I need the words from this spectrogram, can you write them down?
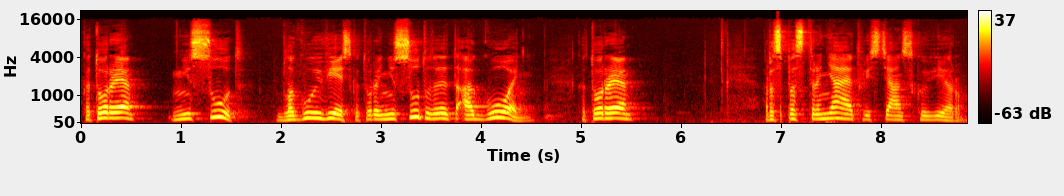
которые несут благую весть, которые несут вот этот огонь, которые распространяют христианскую веру.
